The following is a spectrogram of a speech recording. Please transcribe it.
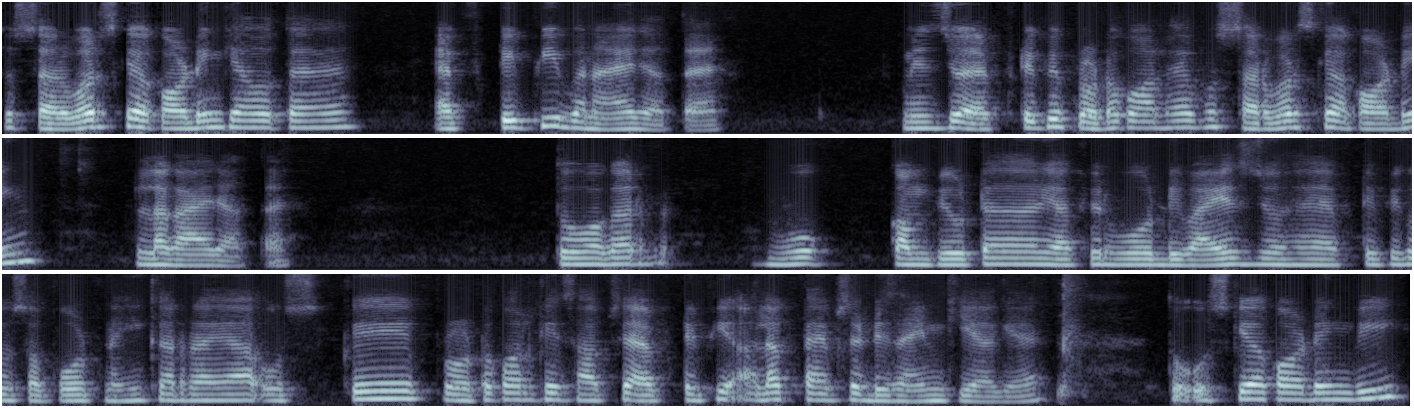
तो सर्वर्स के अकॉर्डिंग क्या होता है? एफटीपी बनाया जाता है। मीन्स जो एफटीपी प्रोटोकॉल है, वो सर्वर्स के अकॉर्डिंग लगाया जाता है। तो अगर वो कंप्यूटर या फिर वो डिवाइस जो है एफटीपी को सपोर्ट नहीं कर रहा है या उसके प्रोटोकॉल के हिसाब से एफटीपी अलग टाइप से डिज़ाइन किया गया है तो उसके अकॉर्डिंग भी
